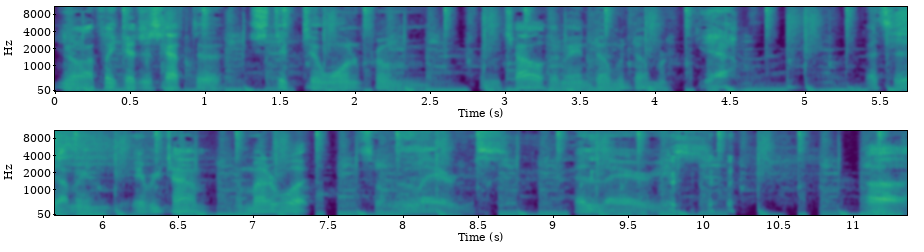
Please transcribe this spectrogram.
You know, I think I just have to stick to one from from childhood, man. Dumb and Dumber. Yeah. That's it. I mean, every time, no matter what. So. Hilarious. Hilarious. uh,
